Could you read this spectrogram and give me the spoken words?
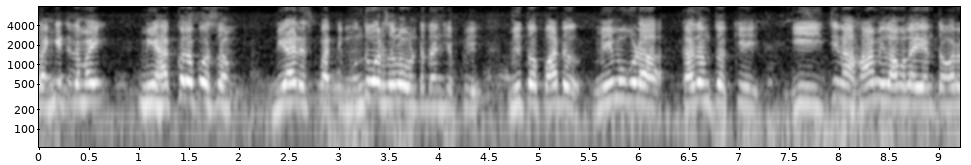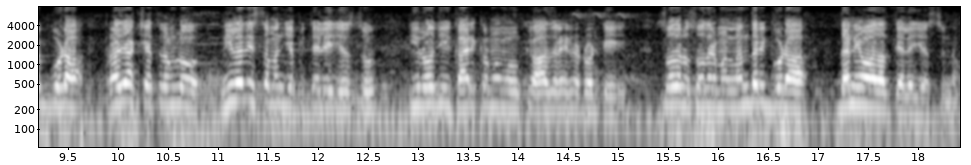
సంఘటితమై మీ హక్కుల కోసం బీఆర్ఎస్ పార్టీ ముందు వరుసలో ఉంటుందని చెప్పి మీతో పాటు మేము కూడా కదం తొక్కి ఈ ఇచ్చిన హామీలు అమలయ్యేంత వరకు కూడా ప్రజాక్షేత్రంలో నిలదీస్తామని చెప్పి తెలియజేస్తూ ఈరోజు ఈ కార్యక్రమంకి హాజరైనటువంటి సోదర సోదరి కూడా ధన్యవాదాలు తెలియజేస్తున్నాం.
